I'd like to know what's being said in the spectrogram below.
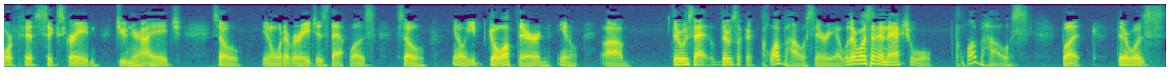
fourth, fifth, sixth grade, junior high age. So, you know, whatever ages that was. So, you know, you'd go up there and, you know, um, there was that, there was like a clubhouse area. Well, there wasn't an actual clubhouse, but there was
